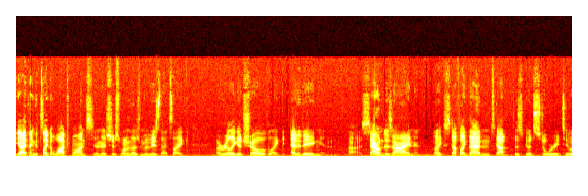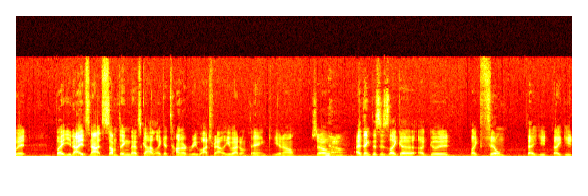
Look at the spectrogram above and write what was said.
yeah i think it's like a watch once and it's just one of those movies that's like a really good show of like editing and uh, sound design and like stuff like that and it's got this good story to it. But you know it's not something that's got like a ton of rewatch value i don't think you know? So no. I think this is like a, a good like film that you like you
